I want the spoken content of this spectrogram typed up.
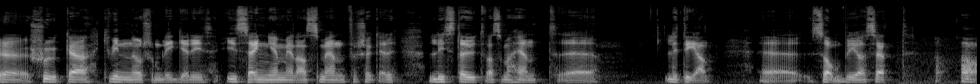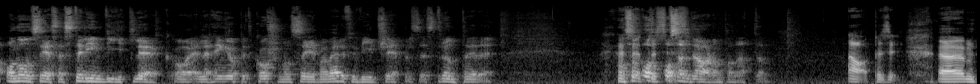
eh, sjuka kvinnor som ligger i, i sängen medan män försöker lista ut vad som har hänt eh, lite grann. Eh, som vi har sett. Ja, om någon säger så här, ställ in vitlök och, eller häng upp ett kors och någon säger bara vad är det för vidskepelse? Strunta i det. Och, så, och, och sen dör de på natten. Ja, precis. Um,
